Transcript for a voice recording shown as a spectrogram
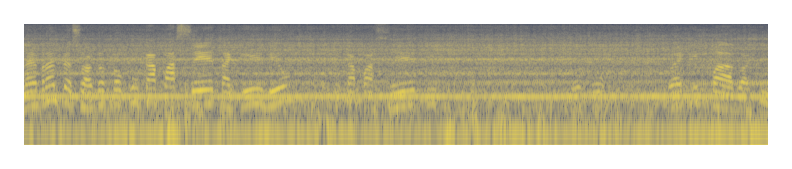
Lembrando pessoal que eu tô com capacete aqui, viu? Com capacete. Tô, tô equipado aqui.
